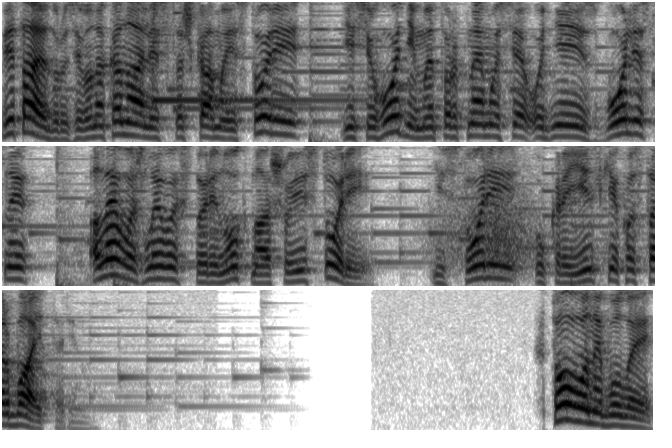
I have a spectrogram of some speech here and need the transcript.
Вітаю, друзі! Ви на каналі Стежками історії. І сьогодні ми торкнемося однієї з болісних, але важливих сторінок нашої історії історії українських остарбайтерів. Хто вони були?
